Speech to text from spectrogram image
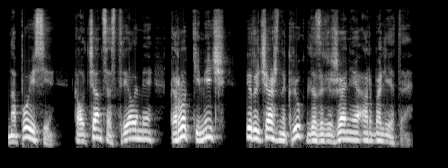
На поясе колчан со стрелами, короткий меч и рычажный крюк для заряжания арбалета.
